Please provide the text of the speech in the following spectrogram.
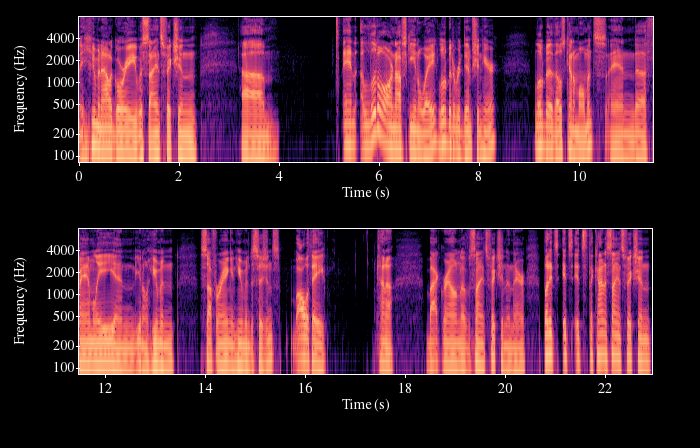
a human allegory with science fiction, um, and a little Aronofsky in a way, a little bit of redemption here, a little bit of those kind of moments, and uh, family, and you know, human suffering and human decisions, all with a kind of background of science fiction in there. But it's it's it's the kind of science fiction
